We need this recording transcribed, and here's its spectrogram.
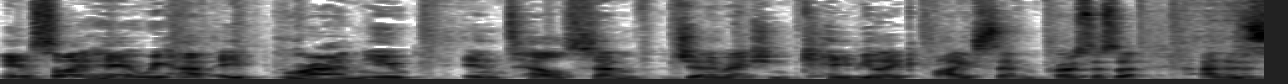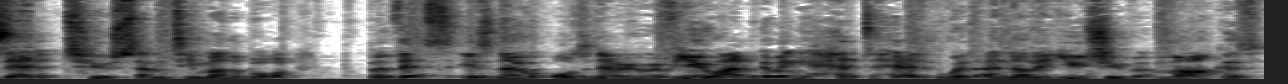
Inside here we have a brand new Intel 7th generation Kaby Lake i7 processor and a Z270 motherboard. But this is no ordinary review. I'm going head to head with another YouTuber, Marcus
